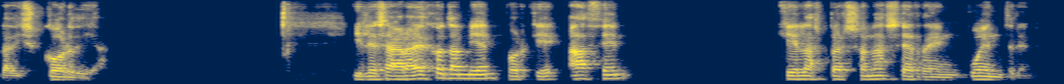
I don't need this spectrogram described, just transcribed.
la discordia, y les agradezco también porque hacen que las personas se reencuentren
